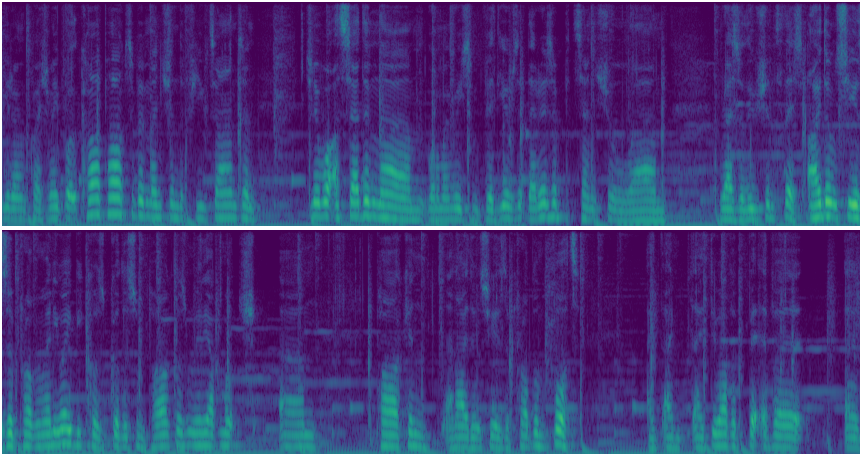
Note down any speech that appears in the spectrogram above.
your own question, mate. But the car parks have been mentioned a few times, and do you know what I said in um, one of my recent videos that there is a potential um, resolution to this. I don't see as a problem anyway because Goodison Park doesn't really have much um, parking, and I don't see as a problem. But I, I, I do have a bit of a, a,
